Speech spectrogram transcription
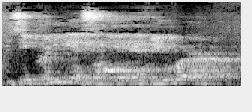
You see, previously, if you were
